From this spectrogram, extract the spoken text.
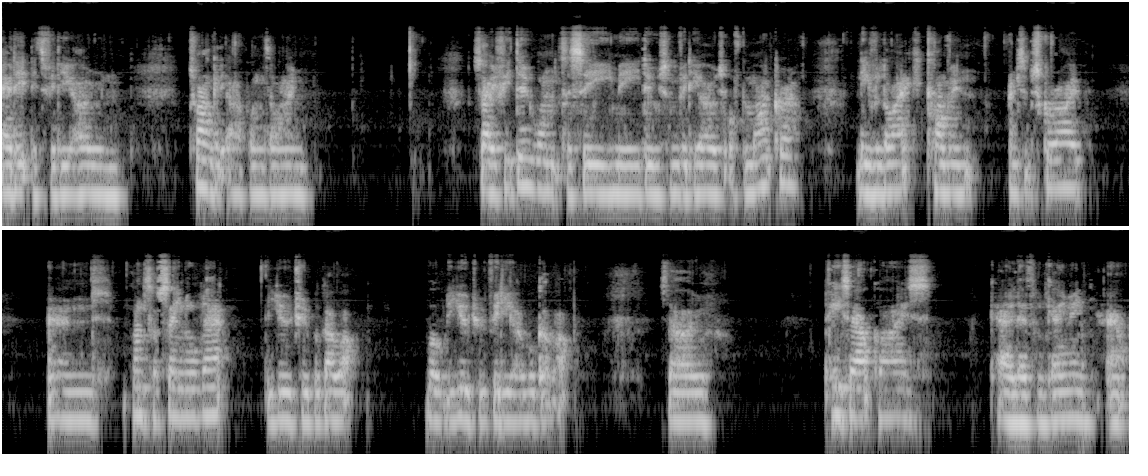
edit this video and try and get it up on time. So if you do want to see me do some videos of the Micra, leave a like, comment and subscribe. And once I've seen all that, the YouTube will go up. Well, the YouTube video will go up. So, peace out guys. Eleven Gaming out.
